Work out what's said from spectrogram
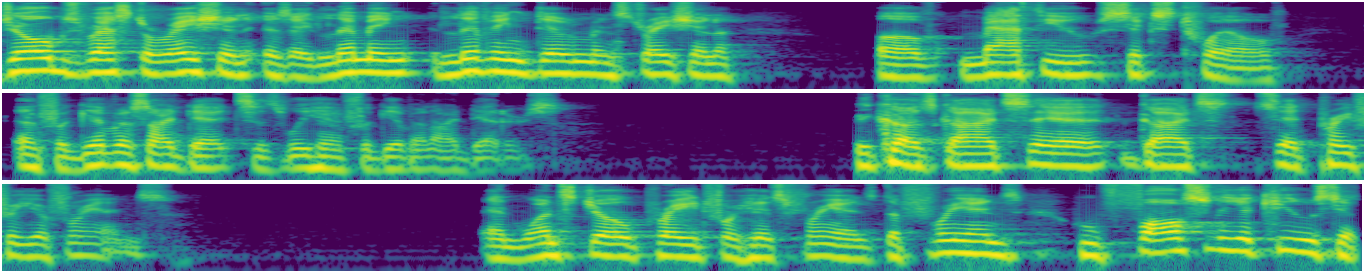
Job's restoration is a living, demonstration of Matthew 6:12 and forgive us our debts as we have forgiven our debtors. Because God said God said pray for your friends. And once Job prayed for his friends, the friends who falsely accused him,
